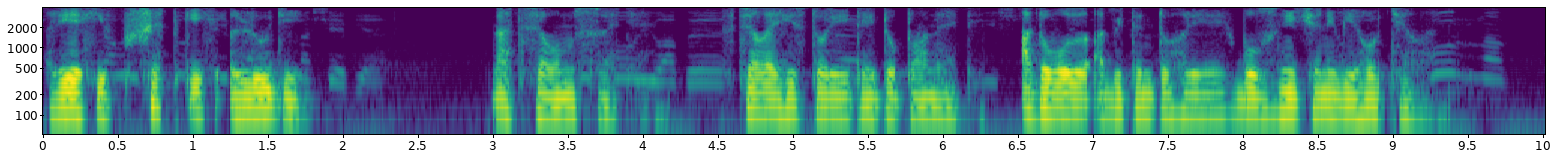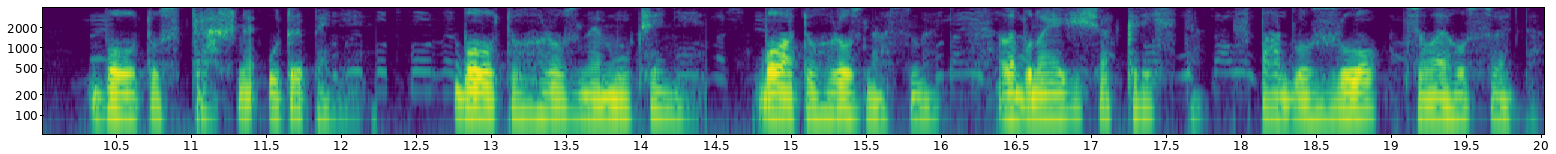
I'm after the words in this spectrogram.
Hriechy všetkých ľudí na celom svete. V celej histórii tejto planéty. A dovolil, aby tento hriech bol zničený v jeho tele bolo to strašné utrpenie. Bolo to hrozné mučenie. Bola to hrozná smrť, lebo na Ježiša Krista spadlo zlo celého sveta.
